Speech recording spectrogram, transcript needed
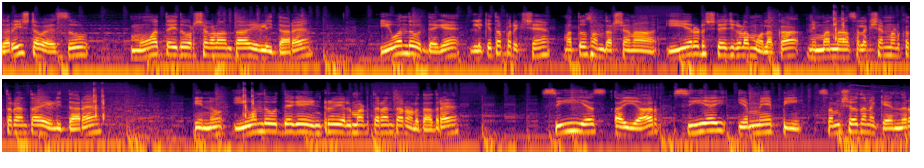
ಗರಿಷ್ಠ ವಯಸ್ಸು ಮೂವತ್ತೈದು ವರ್ಷಗಳು ಅಂತ ಹೇಳಿದ್ದಾರೆ. ಈ ಒಂದು ಹುದ್ದೆಗೆ ಲಿಖಿತ ಪರೀಕ್ಷೆ ಮತ್ತು ಸಂದರ್ಶನ ಈ ಎರಡು ಸ್ಟೇಜ್ಗಳ ಮೂಲಕ ನಿಮ್ಮನ್ನು ಸೆಲೆಕ್ಷನ್ ಮಾಡ್ಕೋತಾರೆ ಅಂತ ಹೇಳಿದ್ದಾರೆ. ಇನ್ನು ಈ ಒಂದು ಹುದ್ದೆಗೆ ಇಂಟರ್ವ್ಯೂ ಎಲ್ಲಿ ಮಾಡ್ತಾರೆ ಅಂತ ನೋಡೋದಾದರೆ C S I R C I M A P ಸಂಶೋಧನಾ ಕೇಂದ್ರ,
